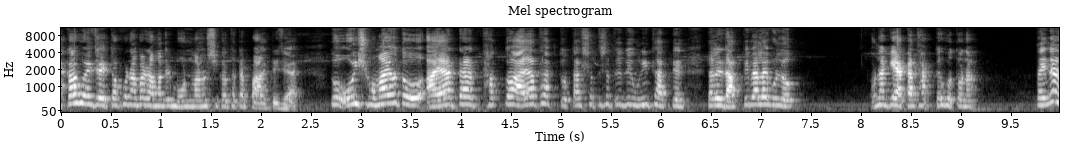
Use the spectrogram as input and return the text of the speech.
একা হয়ে যায় তখন আবার আমাদের মন মানসিকতাটা পাল্টে যায়। তো ওই সময়ও তো আয়াটা থাকতো, আয়া থাকতো, তার সাথে সাথে যদি উনি থাকতেন, তাহলে রাত্রিবেলাগুলো ওনাকে একা থাকতে হতো না। তাই না?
